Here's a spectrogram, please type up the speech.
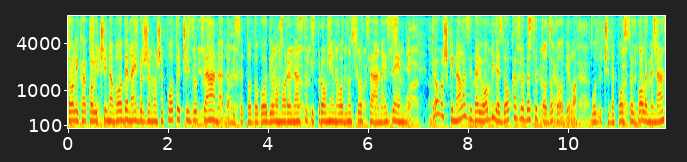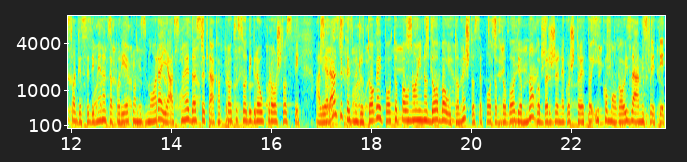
Tolika količina vode najbrže može poteći iz oceana. Da bi se to dogodilo, moraju nastati promjenu u odnosu oceana i zemlje. Geološki nalazi daju obilje dokaza da se to dogodilo. Budući da postoje goleme naslage sedimenata porijeklom iz mora, jasno je da se takav proces odigra u prošlosti, ali je razlika između toga i potopa u nojino doba u tome što se potop dogodio mnogo brže nego što je to iko mogao zamisliti.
